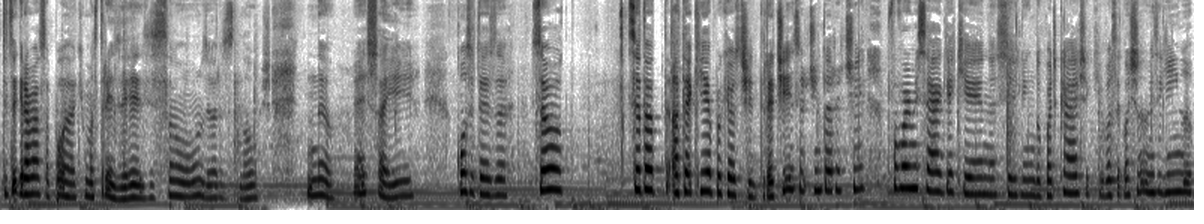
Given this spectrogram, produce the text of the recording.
Tentei gravar essa porra aqui umas três vezes, são 11 horas da noite. Não, é isso aí. Com certeza, se eu se tá até aqui é porque eu te entreti. Se eu te entreti, por favor, me segue aqui nesse lindo podcast. Que você continue me seguindo.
